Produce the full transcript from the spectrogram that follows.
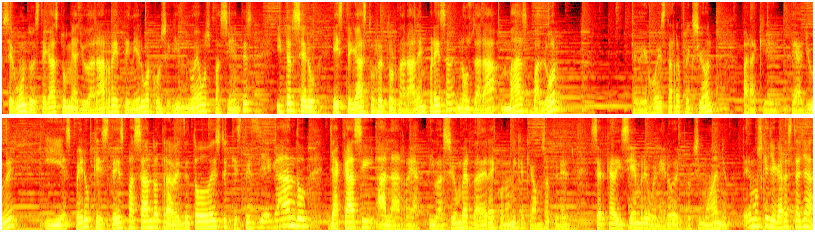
Segundo, este gasto me ayudará a retener o a conseguir nuevos pacientes. Y tercero, este gasto retornará a la empresa, nos dará más valor. Te dejo esta reflexión para que te ayude y espero que estés pasando a través de todo esto y que estés llegando ya casi a la reactivación verdadera económica que vamos a tener cerca de diciembre o enero del próximo año. Tenemos que llegar hasta allá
